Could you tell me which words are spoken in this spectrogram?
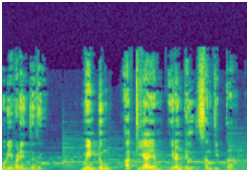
முடிவடைந்தது. மீண்டும் அத்தியாயம் இரண்டில் சந்திப்போம்.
